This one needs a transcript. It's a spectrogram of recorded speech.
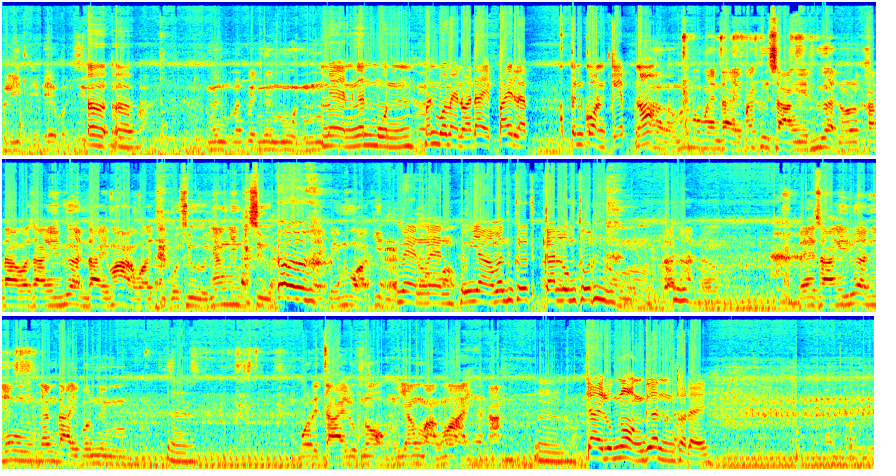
ผลิตนี่ได้บ่ซื้อเออเออ เงินมันเป็นเงินหมุน แม่นเงินหมุน มันบ่แม่นว่าได้ไปแล้วเป็นก่อนเก็บเนาะเออมันบ่แม่นได้ไปคือสร้างให้เพื่อนคณะว่าสร้างให้เพื่อนได้มากว่าสิบ่ซื้อยังยังบ่ซื้อเออได้ไปนัวกินแม่นแม่นทุกอย่างมันคือการลงทุนอืมอันนั้นเออได้สร้างให้เพื่อนยังยังได้บนหนึงอืมบ่ได้จ่ายลูกน้องยังมากมายหั่นนะอืมจ่ายลูกน้องเดือนหนึงเท่าใดอันนี้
